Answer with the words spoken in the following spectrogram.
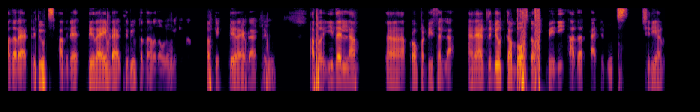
other attributes അതിനെ ഡിറൈവ്ഡ് ആട്രിബ്യൂട്ട് എന്നാണ് നമ്മൾ വിളിക്കുന്നത്. ഓക്കെ ഡിറൈവ്ഡ് ആട്രിബ്യൂട്ട് അപ്പോൾ ഇതെല്ലാം പ്രോപ്പർട്ടീസ് അല്ല. An attribute composed of many other attributes ശരിയാണ്.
